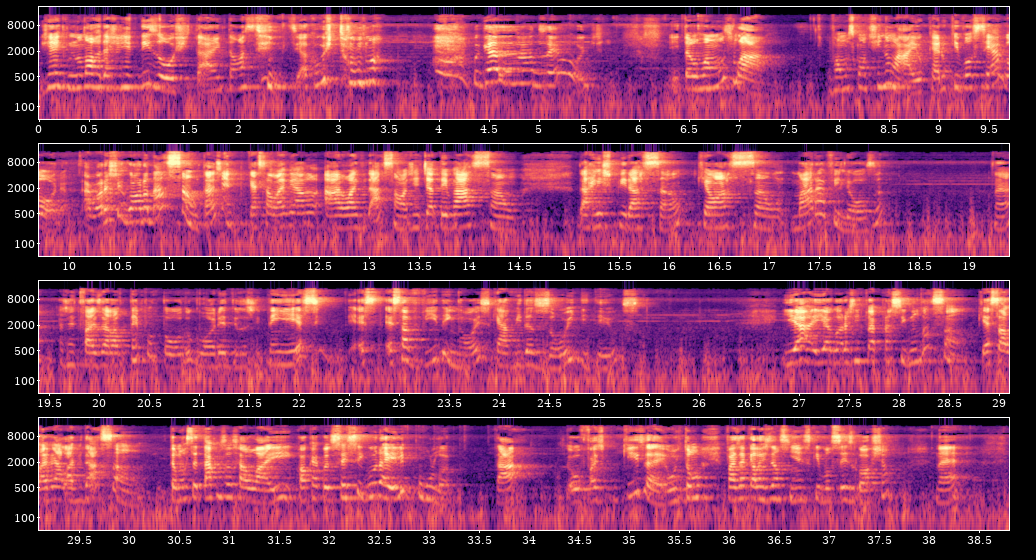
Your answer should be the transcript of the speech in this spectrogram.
Gente, no Nordeste a gente diz hoje, tá? Então, assim, se acostuma. Porque às vezes eu vou dizer hoje. Então, vamos lá. Vamos continuar. Eu quero que você agora. Agora chegou a hora da ação, tá, gente? Porque essa live é a live da ação. A gente já teve a ação da respiração, que é uma ação maravilhosa. Né? A gente faz ela o tempo todo, glória a Deus. A gente tem esse, essa vida em nós, que é a vida zoe de Deus. E aí agora a gente vai para a segunda ação, que essa live é a live da ação. Então você tá com seu celular aí, qualquer coisa você segura ele e pula, tá? Ou faz o que quiser. Ou então faz aquelas dancinhas que vocês gostam, né?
